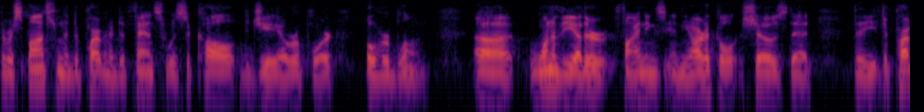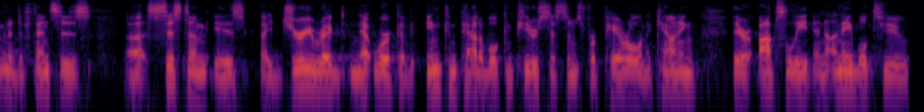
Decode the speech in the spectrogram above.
The response from the Department of Defense was to call the GAO report overblown. Uh, one of the other findings in the article shows that the Department of Defense's uh, system is a jury-rigged network of incompatible computer systems for payroll and accounting. They're obsolete and unable to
